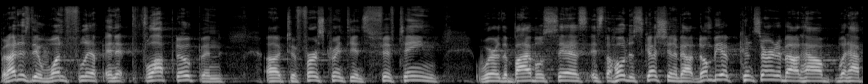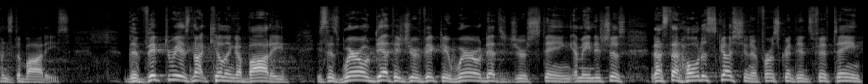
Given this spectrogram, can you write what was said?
but I just did one flip, and it flopped open uh, to 1 Corinthians 15 where the Bible says it's the whole discussion about don't be concerned about how what happens to bodies. The victory is not killing a body. He says, Where, O death, is your victory? Where, O death, is your sting? I mean, it's just, that's that whole discussion in 1 Corinthians 15.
